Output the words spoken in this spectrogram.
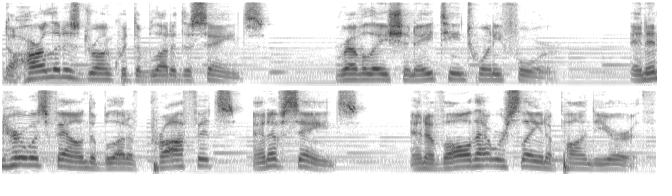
The harlot is drunk with the blood of the saints. Revelation 18:24. And in her was found the blood of prophets and of saints and of all that were slain upon the earth.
